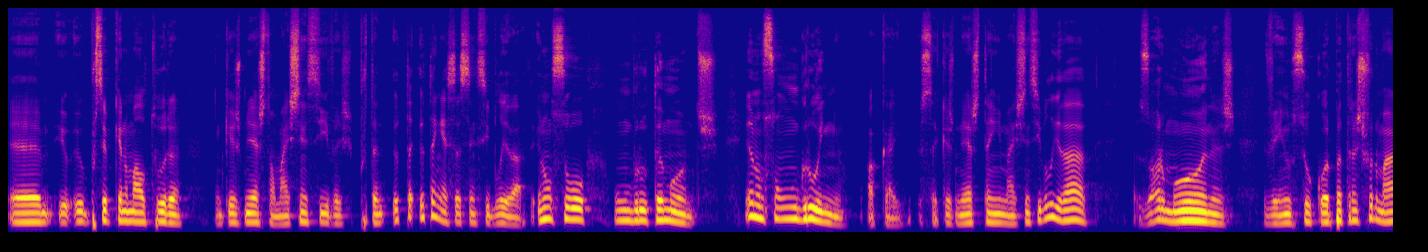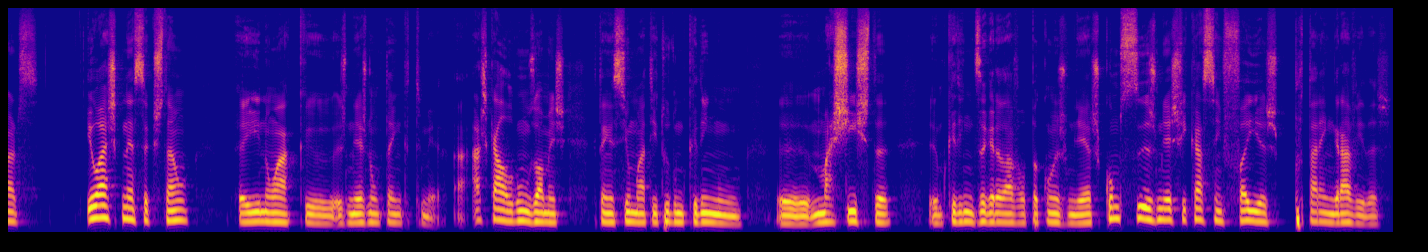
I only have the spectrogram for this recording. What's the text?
Uh, eu, eu, percebo que é numa altura em que as mulheres estão mais sensíveis. Portanto, eu, te, eu tenho essa sensibilidade. Eu não sou um brutamontes. Eu não sou um grunho. Ok, eu sei que as mulheres têm mais sensibilidade. As hormonas, veem o seu corpo a transformar-se. Eu acho que nessa questão aí não há que. As mulheres não têm que temer. Acho que há alguns homens que têm assim uma atitude um bocadinho uh, machista, um bocadinho desagradável para com as mulheres, como se as mulheres ficassem feias por estarem grávidas.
